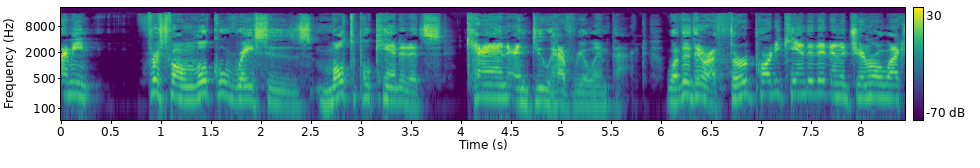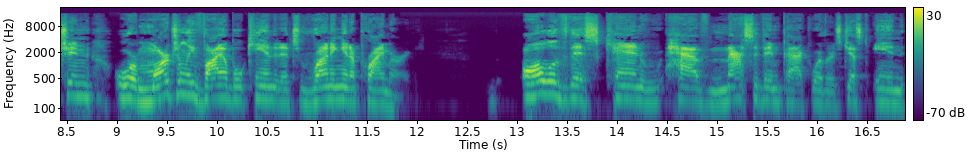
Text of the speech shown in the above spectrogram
I mean, first of all, in local races, multiple candidates can and do have real impact. Whether they're a third party candidate in a general election or marginally viable candidates running in a primary all of this can have massive impact, whether it's just in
